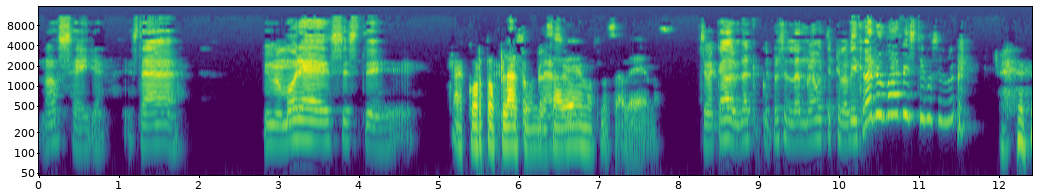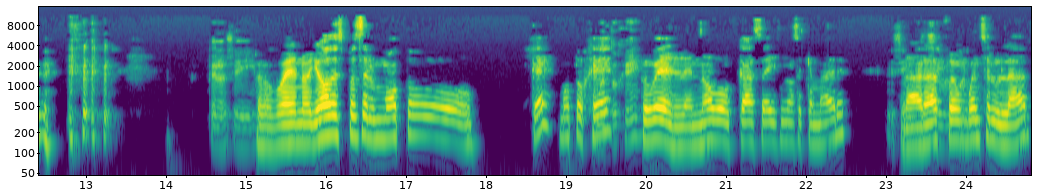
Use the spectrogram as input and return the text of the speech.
no sé ya. Está. Mi memoria es este. A corto A plazo, corto lo sabemos, lo sabemos. Se me acaba de olvidar que compré celular nuevo y que lo vi. Dije, ah, no mames, tengo celular. Pero sí. Pero bueno, yo después del Moto... ¿Qué? Moto G. Moto G. Tuve el Lenovo K6, no sé qué madre. Sí, La verdad sí fue un buen celular.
